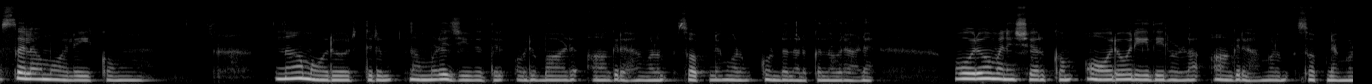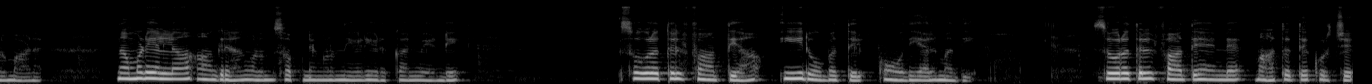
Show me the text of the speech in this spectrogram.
അസ്സലാമു അലൈക്കും നാം ഓരോരുത്തരും നമ്മുടെ ജീവിതത്തിൽ ഒരുപാട് ആഗ്രഹങ്ങളും സ്വപ്നങ്ങളും കൊണ്ടു നടക്കുന്നവരാണ്. ഓരോ മനുഷ്യർക്കും ഓരോ രീതിയിലുള്ള ആഗ്രഹങ്ങളും സ്വപ്നങ്ങളുമാണ്. നമ്മുടെ എല്ലാ ആഗ്രഹങ്ങളും സ്വപ്നങ്ങളും നേടിയെടുക്കാൻ വേണ്ടി സൂറത്തിൽ ഫാത്തിഹ ഈ രൂപത്തിൽ ഓതിയാൽ മതി. സൂറത്തിൽ ഫാത്തിഹന്റെ മഹത്വത്തെക്കുറിച്ച്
